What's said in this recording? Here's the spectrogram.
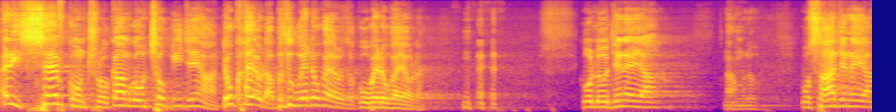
အဲ့ဒီ self control ကာမဂုဏ်ချုပ်တီးခြင်းဟာဒုက္ခရောက်တာဘယ်သူပဲဒုက္ခရောက်လို့ဆိုကိုယ်ပဲဒုက္ခရောက်တာကိုလိုချင်တဲ့အရာငါမလို့ ကိုစားခြင်းတဲ့အရာ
